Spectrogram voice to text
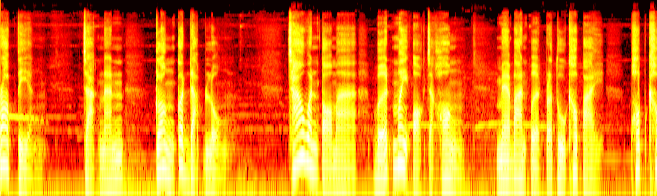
รอบเตียง จากนั้นกล้องก็ดับลง เช้าวันต่อมาเบิร์ตไม่ออกจากห้อง แม่บ้านเปิดประตูเข้าไป พบเขา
